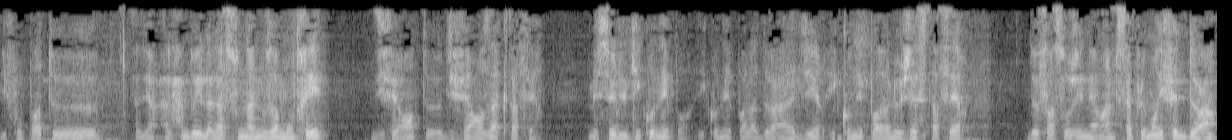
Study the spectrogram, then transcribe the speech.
ne faut pas te, c'est-à-dire alhamdoulilah la sunna nous a montré différentes, euh, différents actes à faire. Mais celui qui connaît pas, il connaît pas la dua à dire, il connaît pas le geste à faire, de façon générale, simplement il fait le dua.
